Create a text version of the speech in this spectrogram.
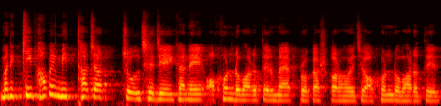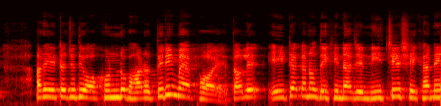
মানে কীভাবে মিথ্যাচার চলছে যে এখানে অখণ্ড ভারতের ম্যাপ প্রকাশ করা হয়েছে, অখণ্ড ভারতের? আরে এটা যদি অখণ্ড ভারতেরই ম্যাপ হয়, তাহলে এইটা কেন দেখি না যে নিচে সেখানে,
